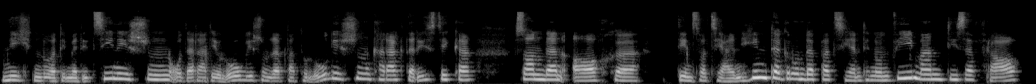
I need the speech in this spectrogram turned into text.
nicht nur die medizinischen oder radiologischen oder pathologischen Charakteristika, sondern auch äh, den sozialen Hintergrund der Patientin und wie man dieser Frau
